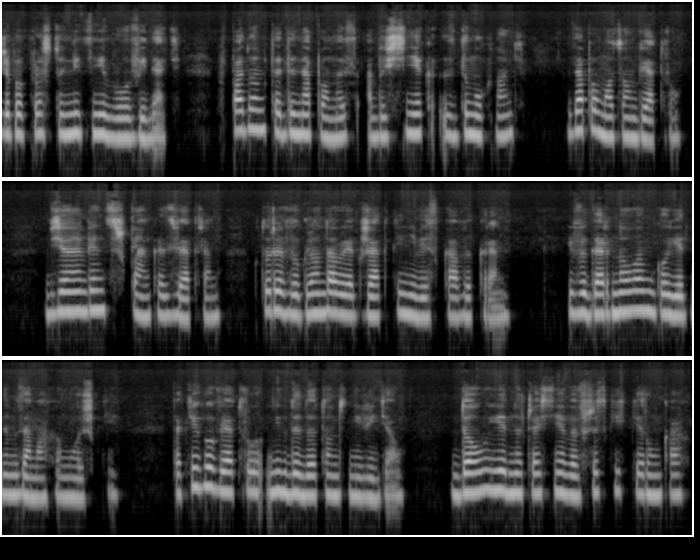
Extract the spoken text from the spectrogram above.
że po prostu nic nie było widać. Wpadłem tedy na pomysł, aby śnieg zdmuchnąć za pomocą wiatru. Wziąłem więc szklankę z wiatrem, który wyglądał jak rzadki niebieskawy krem i wygarnąłem go jednym zamachem łyżki. Takiego wiatru nigdy dotąd nie widział. Dął jednocześnie we wszystkich kierunkach,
